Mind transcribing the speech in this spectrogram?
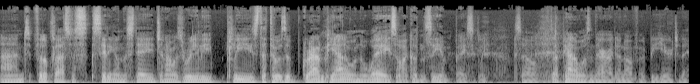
And Philip Glass was sitting on the stage, and I was really pleased that there was a grand piano in the way, so I couldn't see him, basically. So that piano wasn't there, I don't know if it would be here today.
